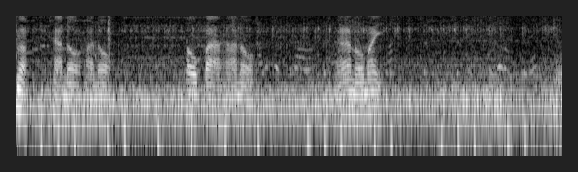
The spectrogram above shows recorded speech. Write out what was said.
เนาะหาหนอหาหนอเข้าป่าหาหนอหาหนอไม้โอ้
